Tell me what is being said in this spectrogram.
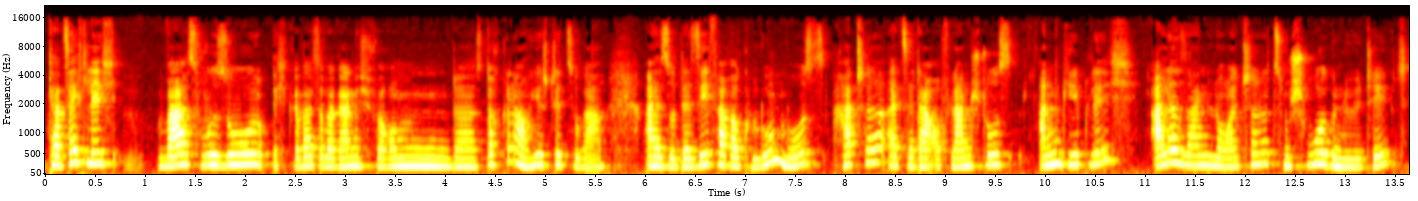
tatsächlich war es wohl so, ich weiß aber gar nicht, warum das. Doch, genau, hier steht sogar. Also, der Seefahrer Kolumbus hatte, als er da auf Land stoß, angeblich alle seine Leute zum Schwur genötigt,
